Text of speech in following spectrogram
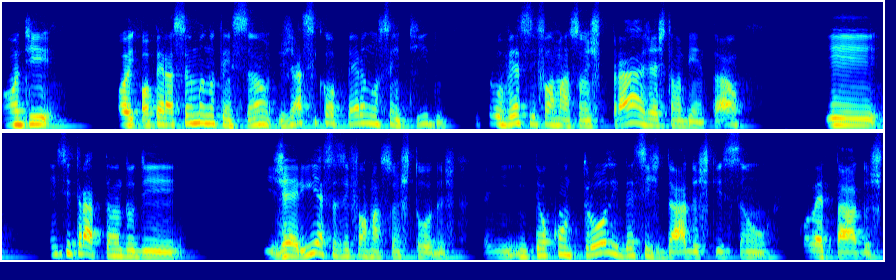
onde operação e manutenção já se coopera no sentido de prover essas informações para a gestão ambiental e, em se tratando de, de gerir essas informações todas, em, em, ter o controle desses dados que são coletados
